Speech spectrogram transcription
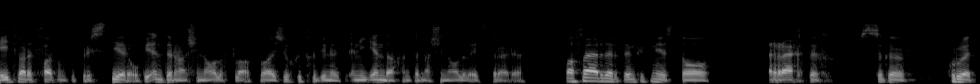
het wat dit vat om te presteer op die internasionale vlak waar hy so goed gedoen het in die eendag internasionale wedstryde. Maar verder dink ek nie is daar regtig sulke groot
